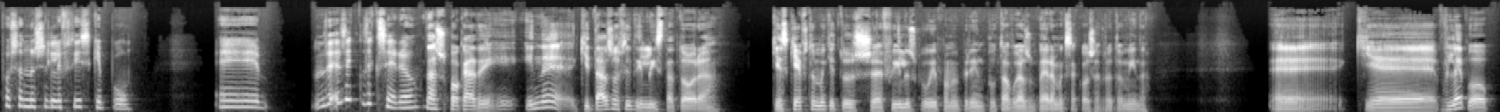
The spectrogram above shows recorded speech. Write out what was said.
πώς θα νοσηλευτείς και πού. Ε, δεν δεν- δεν ξέρω. Να σου πω κάτι. Είναι, κοιτάζω αυτή τη λίστα τώρα και σκέφτομαι και τους ε, φίλους που είπαμε πριν που τα βγάζουν πέρα με 600 ευρώ το μήνα. Ε, και βλέπω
